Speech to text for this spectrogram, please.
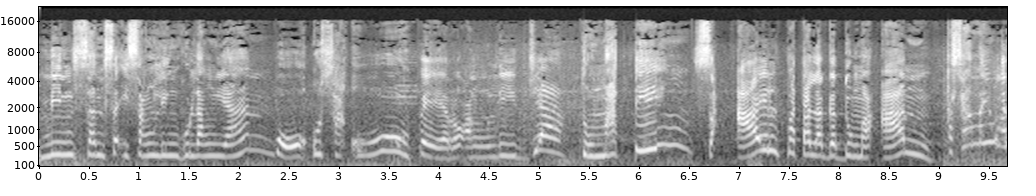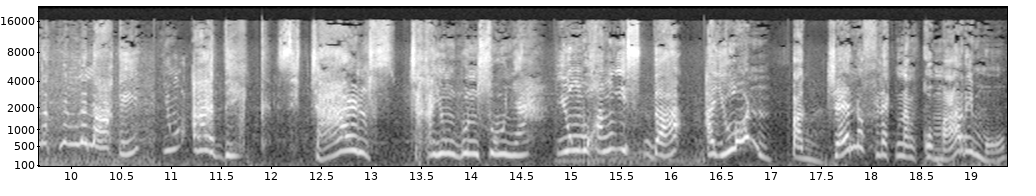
Minsan sa isang linggo lang yan. Focus ako. Pero ang Lydia, dumating. Sa aisle pa talaga dumaan. Kasama yung anak niyang lalaki, yung adik, si Charles. Tsaka yung bunso niya, yung mukhang isda. Ayun! Pag genoflect ng kumari mo,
